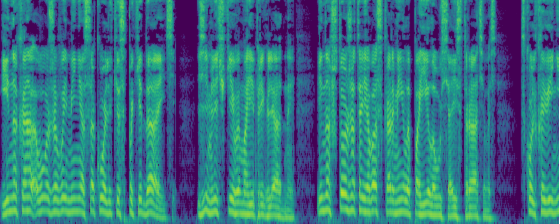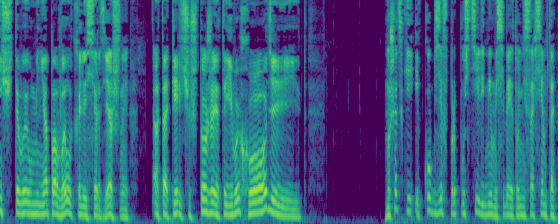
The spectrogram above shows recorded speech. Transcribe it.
«И на кого же вы меня, соколики, спокидаете? Землячки вы мои приглядные! И на что же это я вас кормила, поила, уся и стратилась? Сколько винищ-то вы у меня повылкали сердешные! А теперь что же это и выходит?» Мышецкий и Кобзев пропустили мимо себя эту не совсем-то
